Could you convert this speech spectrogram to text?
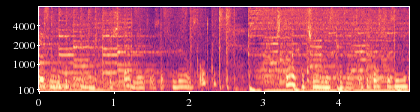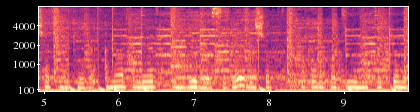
Если вы хотите, можете почитать, для этого, собственно, берем ссылку. Что я хочу вам сказать? Это просто замечательная книга. Она придает уверенность себе за счет показа падений, подъемов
